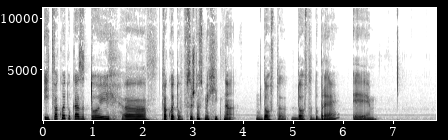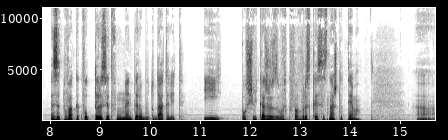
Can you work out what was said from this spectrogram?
И това, което каза той, това, което всъщност ме хитна доста, доста добре, е за това какво търсят в момента работодателите. И после ще ви кажа в каква връзка е с нашата тема. А,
